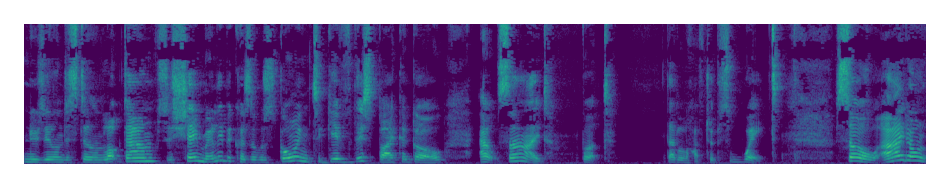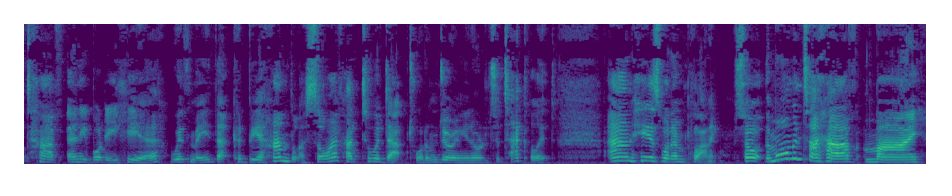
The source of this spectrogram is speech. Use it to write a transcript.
New Zealand is still in lockdown. It's a shame, really, because I was going to give this bike a go outside but that'll have to wait. So I don't have anybody here with me that could be a handler. So I've had to adapt what I'm doing in order to tackle it. And here's what I'm planning. So at the moment I have my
